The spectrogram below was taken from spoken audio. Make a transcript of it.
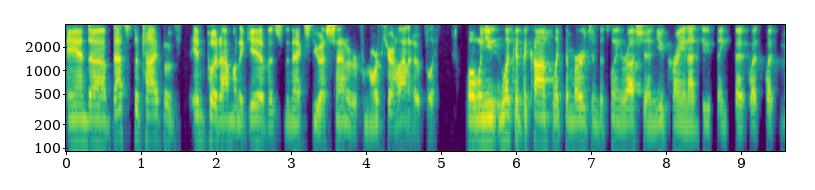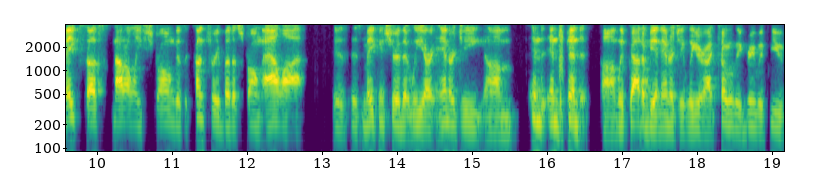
And uh, that's the type of input I'm going to give as the next U.S. Senator from North Carolina, hopefully. Well, when you look at the conflict emerging between Russia and Ukraine, I do think that what, what makes us not only strong as a country, but a strong ally is, is making sure that we are energy um, in, independent. Uh, we've got to be an energy leader. I totally agree with you.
